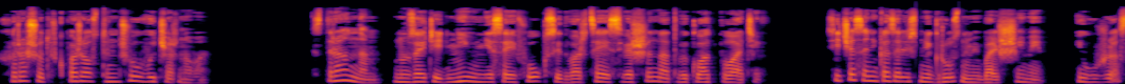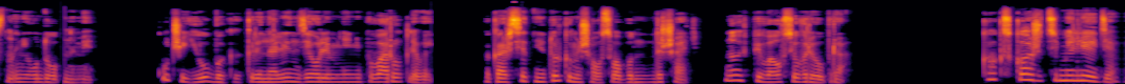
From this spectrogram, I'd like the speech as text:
«Хорошо, только, пожалуйста, ничего вычерного». Странно, но за эти дни вне Сайфокса и дворца я совершенно отвыкла от платьев. Сейчас они казались мне грустными, большими и ужасно неудобными. Куча юбок и кринолин делали меня неповоротливой, а корсет не только мешал свободно дышать, но и впивался в ребра. «Как скажете, миледи!»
